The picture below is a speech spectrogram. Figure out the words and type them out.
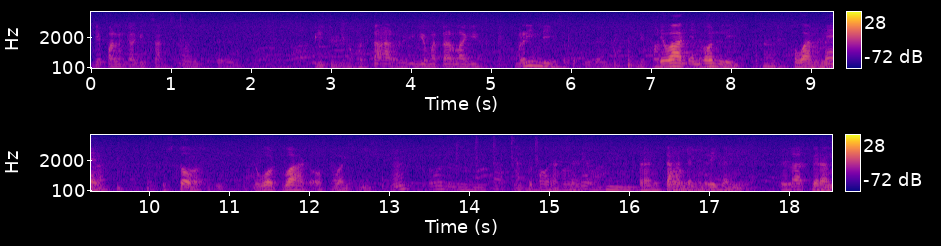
dia paling kaget sanksi itu dia gemetar dia gemetar lagi. Merinding. Dia the one and only. Hmm. one man. To stop the world war of one piece satu orang Hmm. berani tahan dan hentikan. Perang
